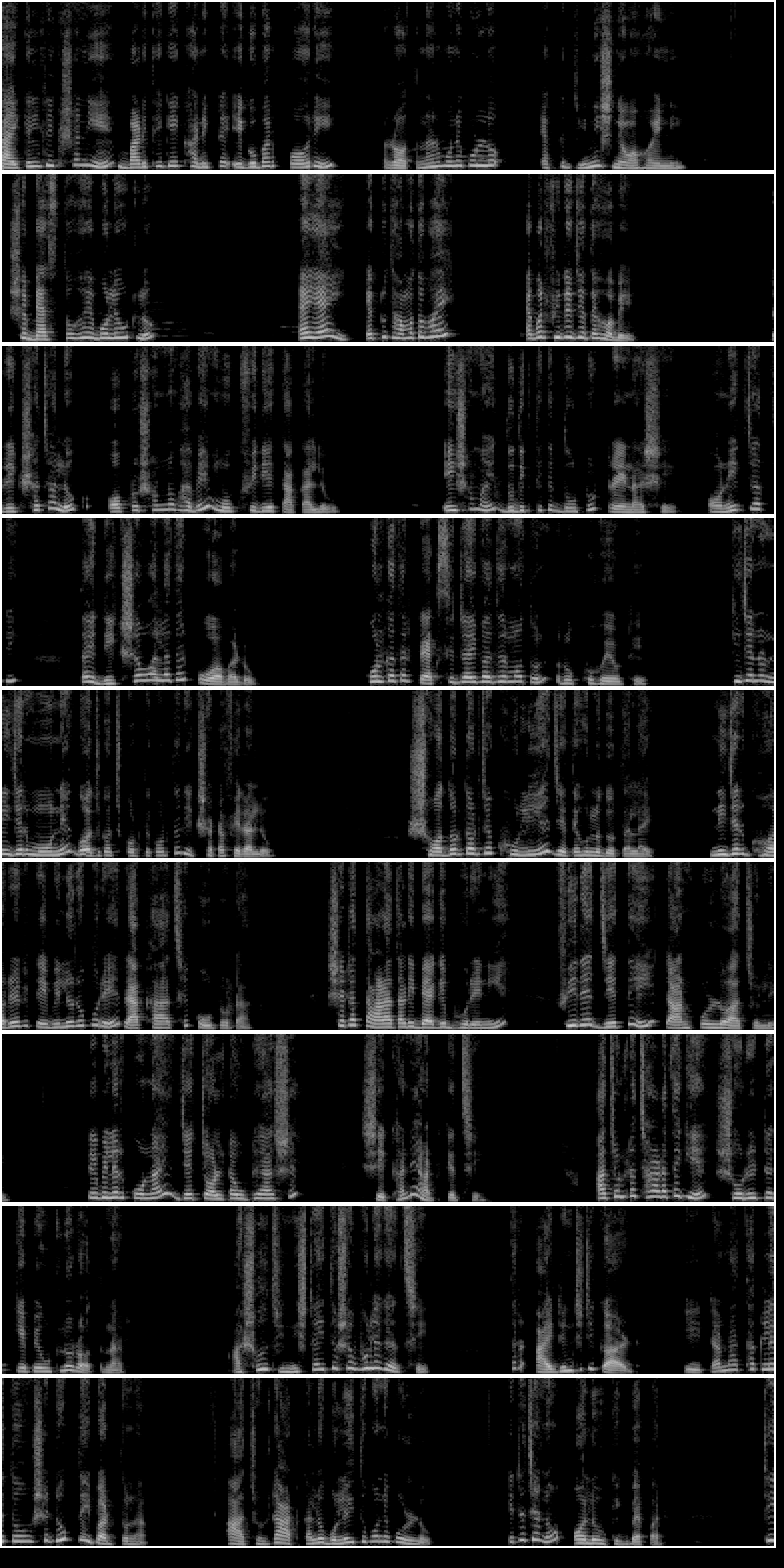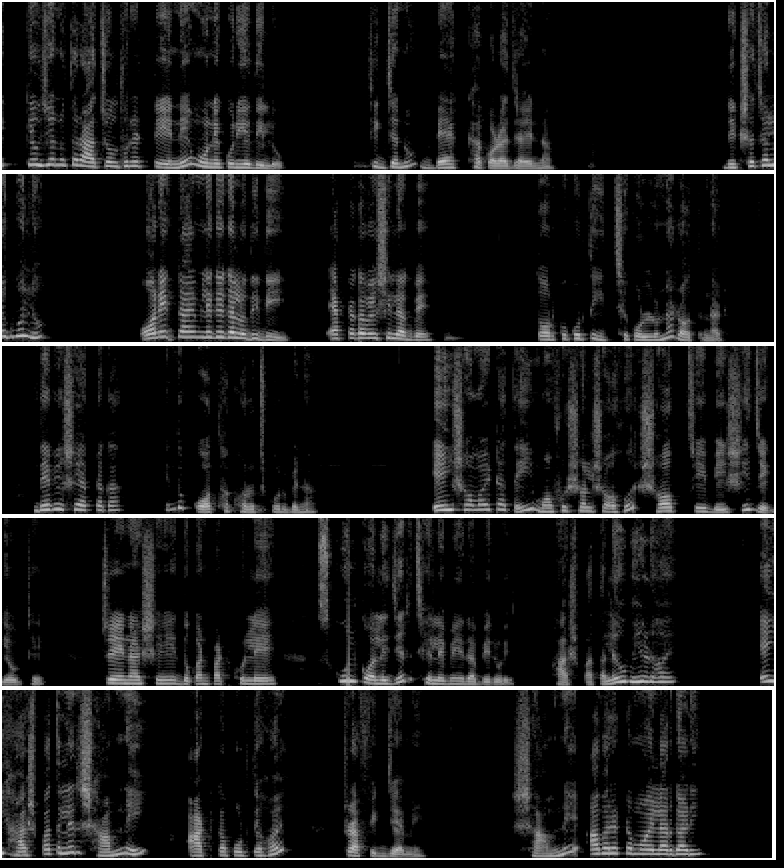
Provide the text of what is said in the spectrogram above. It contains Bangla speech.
সাইকেল রিক্সা নিয়ে বাড়ি থেকে খানিকটা এগোবার পরই রত্নার মনে পড়ল, একটা জিনিস নেওয়া হয়নি। সে ব্যস্ত হয়ে বলে উঠল, এই এই, একটু থামো তো ভাই, একবার ফিরে যেতে হবে। রিক্সা চালক অপ্রসন্নভাবে মুখ ফিরিয়ে তাকালো। এই সময় দুদিক থেকে দুটো ট্রেন আসে, অনেক যাত্রী, তাই রিক্সাওয়ালাদের পোয়াবারও কলকাতার ট্যাক্সি ড্রাইভারদের মতন রুক্ষ হয়ে ওঠে। কি যেন নিজের মনে গজগজ করতে করতে রিক্সাটা ফেরালো। সদর দরজা খুলিয়ে যেতে হলো দোতলায়। নিজের ঘরের টেবিলের উপরে রাখা আছে কৌটোটা। সেটা তাড়াতাড়ি ব্যাগে ভরে নিয়ে ফিরে যেতেই টান পড়ল আঁচলে। টেবিলের কোনায় যে চলটা উঠে আসে, সেখানে আটকেছে। আঁচলটা ছাড়াতে গিয়ে শরীরটা কেঁপে উঠল রত্নার। আসল জিনিসটাই তো সে ভুলে গেছে। তার আইডেন্টিটি কার্ড এটা না থাকলে তো সে ঢুকতেই পারতো না। আঁচলটা আটকালো বলেই তো মনে পড়ল। এটা যেন অলৌকিক ব্যাপার। ঠিক কেউ যেন তার আঁচল ধরে টেনে মনে করিয়ে দিল। ঠিক যেন ব্যাখ্যা করা যায় না। রিক্সা চালক বলল, অনেক টাইম লেগে গেল, দিদি। এক টাকা বেশি লাগবে। তর্ক করতে ইচ্ছে করল না রত্নার। দেবে সে এক টাকা, কিন্তু কথা খরচ করবে না। এই সময়টাতেই মফস্বল শহর সবচেয়ে বেশি জেগে ওঠে। ট্রেন আসে, দোকানপাট খোলে, স্কুল কলেজের ছেলেমেয়েরা বেরোয়। হাসপাতালেও ভিড় হয়। এই হাসপাতালের সামনেই আটকা পড়তে হয় ট্রাফিক জ্যামে। সামনে আবার একটা ময়লার গাড়ি।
